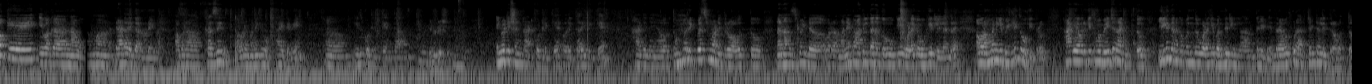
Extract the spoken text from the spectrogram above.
ಓಕೆ ಇವಾಗ ನಾವು ನಮ್ಮ ಡ್ಯಾಡ ಇದ್ದಾರೆ ನೋಡಿ. ಅವರ ಕಸಿನ್ ಅವರ ಮನೆಗೆ ಹೋಗ್ತಾ ಇದ್ದೀವಿ. ಇದು ಕೊಡ್ಲಿಕ್ಕೆ ಅಂತ ಇನ್ವಿಟೇಷನ್ ಇನ್ವಿಟೇಷನ್ ಕಾರ್ಡ್ ಕೊಡ್ಲಿಕ್ಕೆ ಅವ್ರಿಗೆ ಕರೀಲಿಕ್ಕೆ. ಹಾಗೆಯೇ ಅವರು ತುಂಬ ರಿಕ್ವೆಸ್ಟ್ ಮಾಡಿದ್ರು. ಅವತ್ತು ನನ್ನ ಹಸ್ಬೆಂಡ್ ಅವರ ಮನೆ ಬಾಗಿಲು ತನಕ ಹೋಗಿ ಒಳಗೆ ಹೋಗಿರ್ಲಿಲ್ಲ ಅಂದ್ರೆ ಅವ್ರ ಅಮ್ಮನಿಗೆ ಬಿಡ್ಲಿಕ್ಕೆ ಹೋಗಿದ್ರು. ಹಾಗೆ ಅವರಿಗೆ ತುಂಬ ಬೇಜಾರಾಗಿತ್ತು. ಇಲ್ಲಿ ತನಕ ಬಂದು ಒಳಗೆ ಬಂದಿರಲಿಲ್ಲ ಅಂತ ಹೇಳಿ. ಅಂದ್ರೆ ಅವರು ಕೂಡ ಅರ್ಜೆಂಟಲ್ಲಿ ಇದ್ರು ಅವತ್ತು.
